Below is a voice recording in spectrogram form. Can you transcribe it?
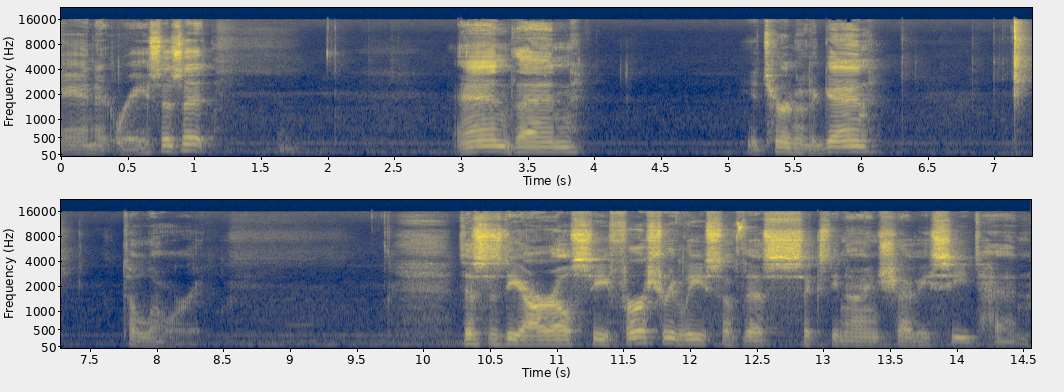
and it raises it. And then you turn it again to lower it. This is the RLC first release of this 69 Chevy C10.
